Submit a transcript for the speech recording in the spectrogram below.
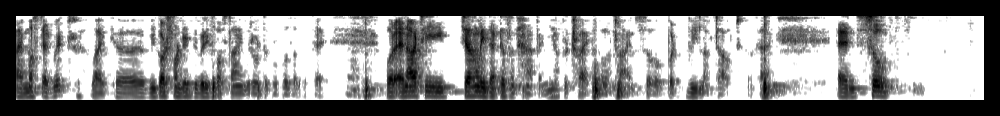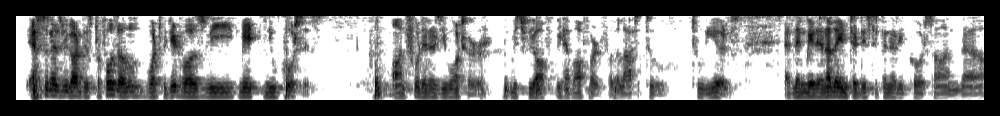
I must admit, like uh, we got funded the very first time we wrote the proposal. Okay, for NRT, generally that doesn't happen. You have to try a couple of times. So, but we lucked out. Okay, and so as soon as we got this proposal, what we did was we made new courses on food, energy, water, which we off, we have offered for the last two two years, and then made another interdisciplinary course on uh,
